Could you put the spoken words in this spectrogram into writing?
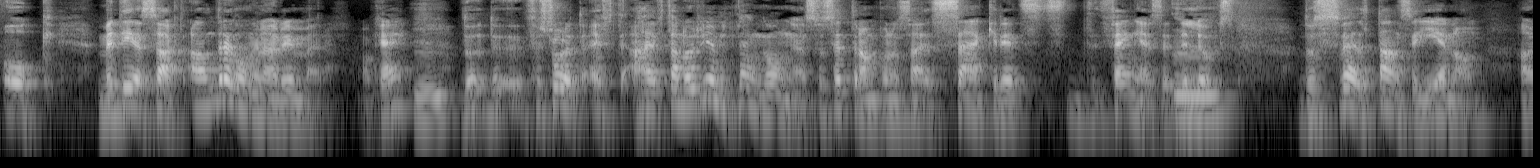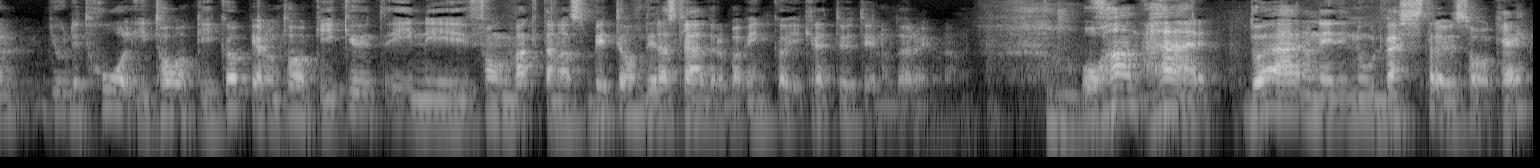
Och med det sagt, andra gången han rymmer, okej? Mm. Då, då, förstår du att efter, efter han har rymt den gången så sätter han på någon sån här säkerhetsfängelse Mm. deluxe. Då svälte han sig igenom. Han gjorde ett hål i taket, gick upp genom taket, gick ut in i fångvaktarnas, bytte om deras kläder och bara vinkade och gick rätt ut genom dörren. han. Och han här, då är han i nordvästra USA, okej?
